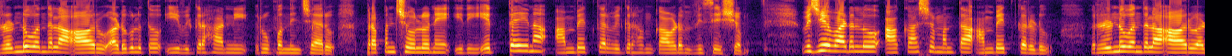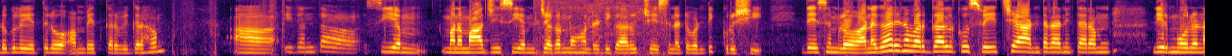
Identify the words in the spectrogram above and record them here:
రెండు వందల ఆరు అడుగులతో ఈ విగ్రహాన్ని రూపొందించారు. ప్రపంచంలోనే ఇది ఎత్తైన అంబేద్కర్ విగ్రహం కావడం విశేషం. విజయవాడలో ఆకాశమంతా అంబేద్కరుడు రెండు వందల ఆరు అడుగుల ఎత్తులో అంబేద్కర్ విగ్రహం. ఇదంతా సీఎం మన మాజీ సీఎం జగన్మోహన్ రెడ్డి గారు చేసినటువంటి కృషి. దేశంలో అణగారిన వర్గాలకు స్వేచ్ఛ అంటరాని తరం నిర్మూలన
